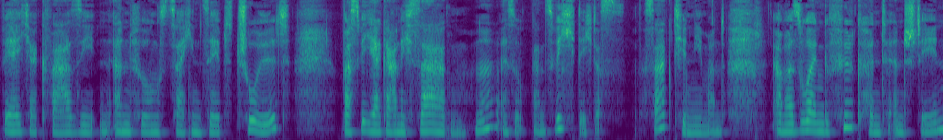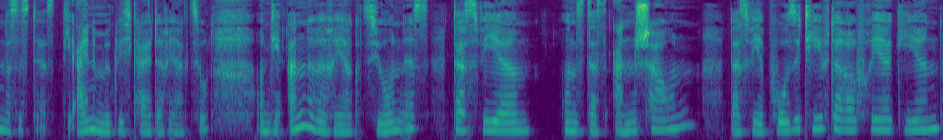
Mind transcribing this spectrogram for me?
wäre ich ja quasi in Anführungszeichen selbst schuld, was wir ja gar nicht sagen. Ne? Also ganz wichtig, das, das sagt hier niemand. Aber so ein Gefühl könnte entstehen. Das ist das, die eine Möglichkeit der Reaktion. Und die andere Reaktion ist, dass wir uns das anschauen, dass wir positiv darauf reagieren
